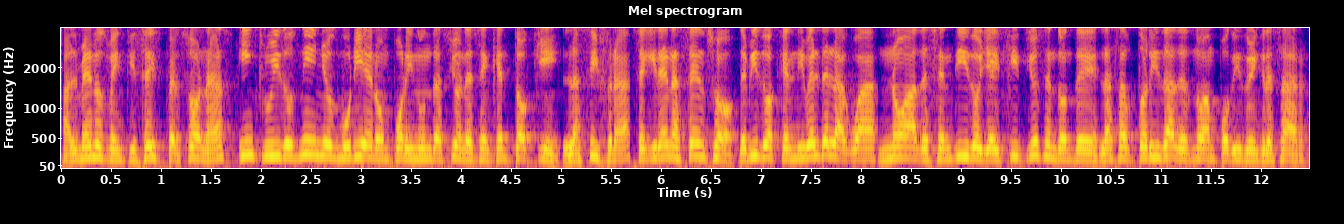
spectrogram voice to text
Al menos 26 personas, incluidos niños, murieron por inundaciones en Kentucky. La cifra seguirá en ascenso debido a que el nivel del agua no ha descendido y hay sitios en donde las autoridades no han podido ingresar.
